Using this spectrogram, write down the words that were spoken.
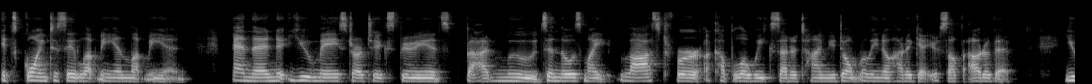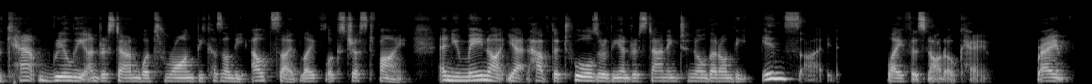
It's going to say, let me in, let me in. And then you may start to experience bad moods, and those might last for a couple of weeks at a time. You don't really know how to get yourself out of it you can't really understand what's wrong because on the outside, life looks just fine. And you may not yet have the tools or the understanding to know that on the inside, life is not okay. Right.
